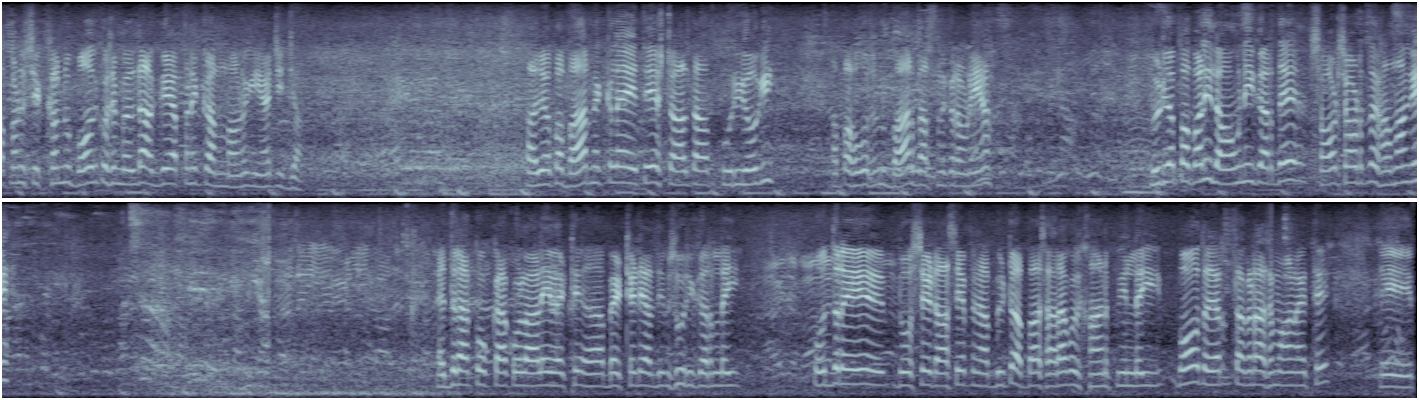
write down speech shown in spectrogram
ਆਪਾਂ ਨੂੰ ਸਿੱਖਣ ਨੂੰ ਬਹੁਤ ਕੁਝ ਮਿਲਦਾ, ਅੱਗੇ ਆਪਣੇ ਕੰਮ ਆਉਣਗੀਆਂ ਇਹ ਚੀਜ਼ਾਂ। ਆਜੋ ਆਪਾਂ ਬਾਹਰ ਨਿਕਲੇ ਤੇ ਸਟਾਲ ਤਾਂ ਪੂਰੀ ਹੋ ਗਈ, ਆਪਾਂ ਹੋਰ ਤੁਹਾਨੂੰ ਬਾਹਰ ਦਰਸ਼ਨ ਕਰਾਉਣੇ ਆ। ਵੀਡੀਓ ਆਪਾਂ ਬਾਹਲੀ ਲੌਂਗ ਨਹੀਂ ਕਰਦੇ ਸ਼ਾਰਟ ਸ਼ਾਰਟ ਦਿਖਾਵਾਂਗੇ। ਇੱਧਰ ਆ ਕੋਕਾ ਕੋਲਾ ਵਾਲੇ ਬੈਠੇ ਬੈਠੇ ਨੇ ਆਪਦੀ ਮਸ਼ਹੂਰੀ ਕਰਨ ਲਈ। ਉਧਰ ਇਹ ਡੋਸੇ, ਡਾਸੇ, ਪੰਜਾਬੀ ਢਾਬਾ, ਸਾਰਾ ਕੁਝ ਖਾਣ ਪੀਣ ਲਈ। ਬਹੁਤ ਯਾਰ ਤਕੜਾ ਸਮਾਨ ਆ ਇੱਥੇ। ਤੇ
